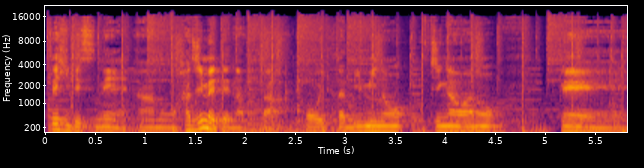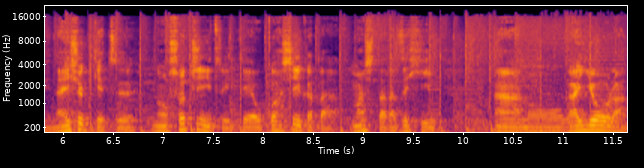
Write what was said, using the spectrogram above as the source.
ぜひですね、あの、初めてなったこういった耳の内側の、えー、内出血の処置についてお詳しい方いましたら、ぜひ、あの概要欄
